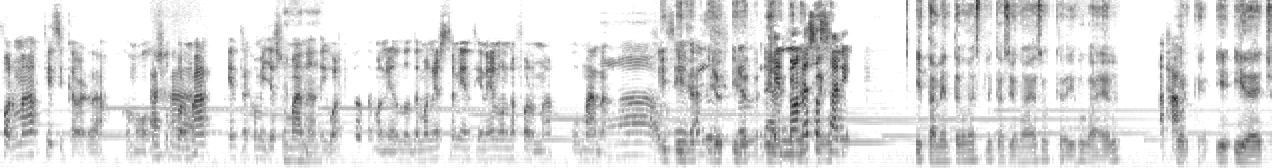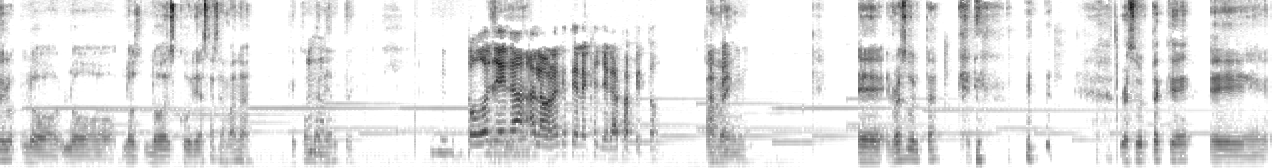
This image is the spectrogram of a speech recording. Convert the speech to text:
forma física, ¿verdad? Como su forma, entre comillas, humana, igual que los demonios. Los demonios también tienen una forma humana. Ah, y, no necesario. y también tengo una explicación a eso que dijo Gael. Porque, y, de hecho lo, lo, lo, descubrí esta semana. Qué conveniente. Todo llega a la hora que tiene que llegar, papito. Amén. Eh, resulta que, resulta que eh,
